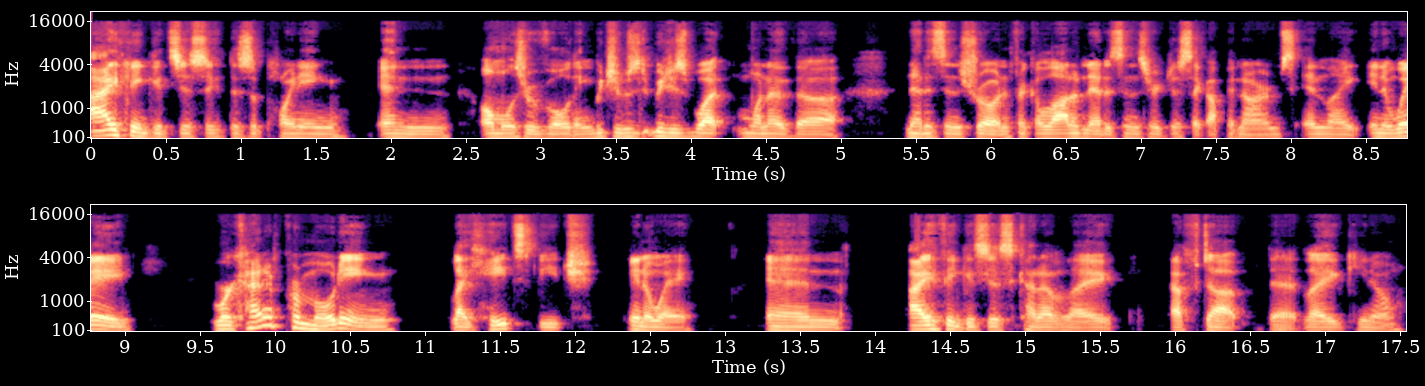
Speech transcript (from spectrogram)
I think it's just like, disappointing and almost revolting, which is which is what one of the netizens wrote. In fact, a lot of netizens are just like up in arms and like in a way, we're kind of promoting like hate speech in a way, and I think it's just kind of like effed up that like you know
